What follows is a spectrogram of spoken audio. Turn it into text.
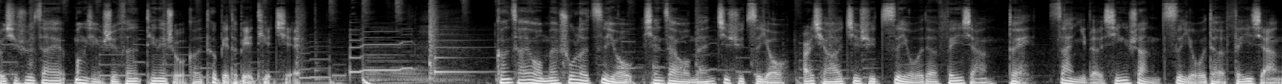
尤其是在梦醒时分听那首歌，特别特别贴切。刚才我们说了自由，现在我们继续自由，而且要继续自由的飞翔。对，在你的心上自由的飞翔，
